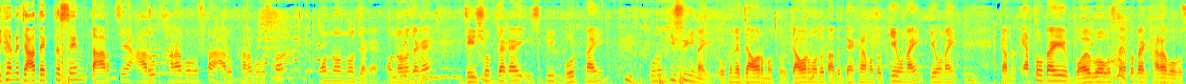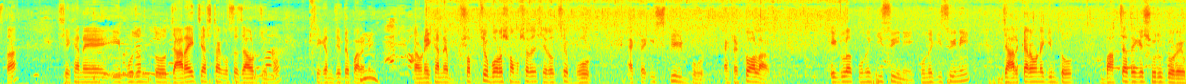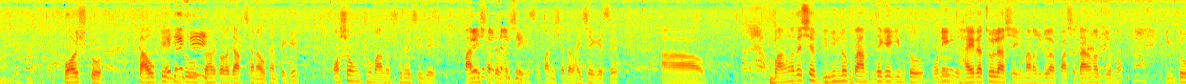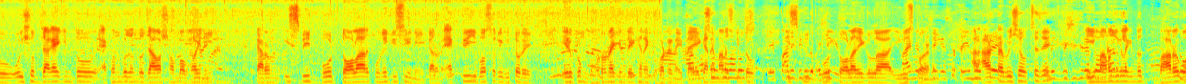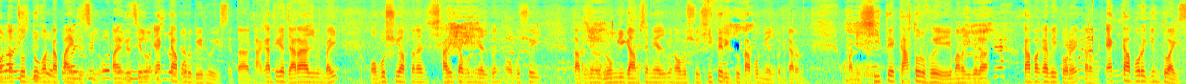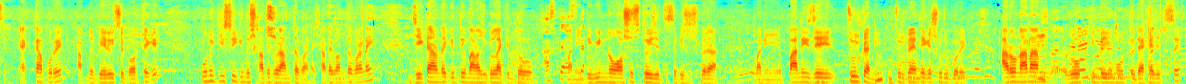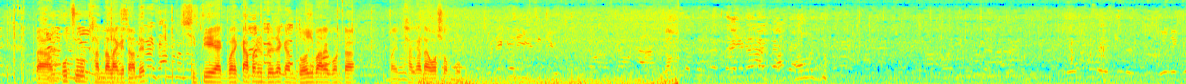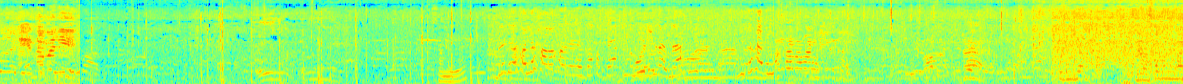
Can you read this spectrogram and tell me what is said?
এখানে যা দেখতেছেন, তার চেয়ে আরও খারাপ অবস্থা, আরও খারাপ অবস্থা অন্য অন্য জায়গায়। অন্য অন্য জায়গায় যেই সব জায়গায় স্পিড বোট নাই, কোনো কিছুই নাই ওখানে যাওয়ার মতো। যাওয়ার মতো তাদের দেখার মতো কেউ নাই কেউ নাই। কারণ এতটাই ভয়াবহ অবস্থা, এতটাই খারাপ অবস্থা। সেখানে এই পর্যন্ত যারাই চেষ্টা করছে যাওয়ার জন্য, সেখানে যেতে পারেনি কারণ এখানে সবচেয়ে বড় সমস্যাটা সেটা হচ্ছে বোট একটা স্পিড বোট একটা ট্রলার। এগুলো কোনো কিছুই নেই, কোনো কিছুই নেই। যার কারণে কিন্তু বাচ্চা থেকে শুরু করে বয়স্ক কাউকে কিন্তু উদ্ধার করা যাচ্ছে না ওখান থেকে। অসংখ্য মানুষ শুনেছি যে পানির সাথে ভাইসে গেছে পানির সাথে ভাইসে গেছে। বাংলাদেশের বিভিন্ন প্রান্ত থেকে কিন্তু অনেক ভাইরা চলে আসে এই মানুষগুলোর পাশে দাঁড়ানোর জন্য। কিন্তু ওইসব জায়গায় কিন্তু এখন পর্যন্ত যাওয়া সম্ভব হয়নি। কারণ স্পিড বোট টলার কোনো কিছুই নেই। কারণ একত্রিশ বছরের ভিতরে এরকম ঘটনা কিন্তু এখানে ঘটে নাই। তাই এখানে মানুষ কিন্তু স্পিড বোট টলার এগুলা ইউজ করে নাই। আর আরেকটা বিষয় হচ্ছে যে এই মানুষগুলা কিন্তু বারো ঘণ্টা চোদ্দ ঘণ্টা পানিতে ছিল পানিতে ছিল এক কাপড় বের হয়েছে। তা ঢাকা থেকে যারা আসবেন ভাই অবশ্যই আপনারা শাড়ি কাপড় নিয়ে আসবেন। অবশ্যই তাদের জন্য লুঙ্গি গামছা নিয়ে আসবেন। অবশ্যই শীতের একটু কাপড় নিয়ে আসবেন। কারণ মানে শীতে কাতর হয়ে এই মানুষগুলা কাপাকাপি করে। কারণ এক কাপড়ে কিন্তু আইছে। এক কাপড়ে আপনার বের হয়েছে ঘর থেকে। কোনো কিছুই কিন্তু সাথে করে আনতে পারে নাই সাথে করে আনতে পারে নাই। যে কারণে কিন্তু মানুষগুলা কিন্তু মানে বিভিন্ন অসুস্থ হয়ে যেতেছে বিশেষ করে মানে পানি যে চুলকানি চুলকানি থেকে শুরু করে আরও নানান রোগ কিন্তু এই মুহূর্তে দেখা যেতেছে তা প্রচুর ঠান্ডা লাগে তাদের। শীতে একবারে কাঁপানি উঠে যায় কারণ দশ বারো ঘণ্টা মানে থাকাটা অসম্ভব। ভিডিও করলে খারাপ করে দেখো ব্যাগ নিয়ে দিলাম না আমি তো খাবি ব্যবস্থা করুন না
